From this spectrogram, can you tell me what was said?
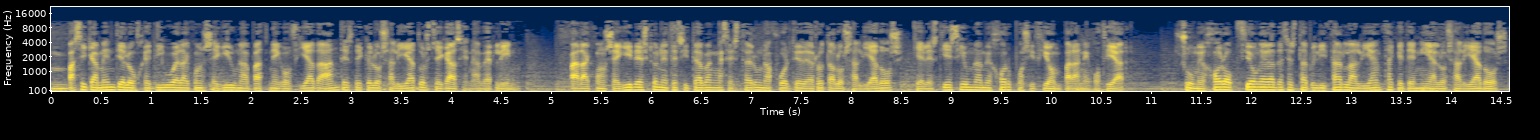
Básicamente el objetivo era conseguir una paz negociada antes de que los aliados llegasen a Berlín. Para conseguir esto necesitaban asestar una fuerte derrota a los aliados que les diese una mejor posición para negociar. Su mejor opción era desestabilizar la alianza que tenían los aliados,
